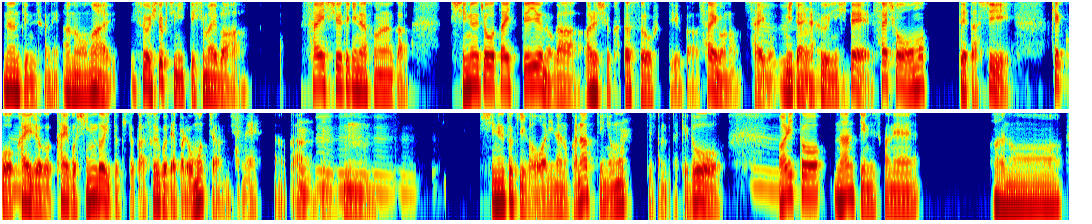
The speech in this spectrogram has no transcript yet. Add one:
なんていうんですかね。あの、まあ、すごい一口に言ってしまえば、最終的なそのなんか死ぬ状態っていうのがある種カタストロフっていうか、最後の最後うんうんうん。みたいな風にして、最初思ってたし、結構介助、介護しんどい時とかそういうことやっぱり思っちゃうんですよね。なんか、うん。うんうんうん死ぬ時が終わりなのかなっていうふうに思ってたんだけど、うんうん。割と、なんていうんですかね、あのー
